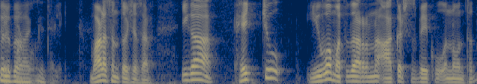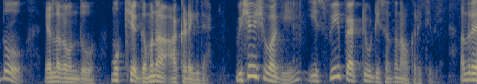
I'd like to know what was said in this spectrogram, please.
ಸುಲಭವಾಗಿ ಅಂತೇಳಿ ಭಾಳ ಸಂತೋಷ ಸರ್. ಈಗ ಹೆಚ್ಚು ಯುವ ಮತದಾರರನ್ನು ಆಕರ್ಷಿಸಬೇಕು ಅನ್ನುವಂಥದ್ದು ಎಲ್ಲರ ಒಂದು ಮುಖ್ಯ ಗಮನ ಆ ಕಡೆಗಿದೆ. ವಿಶೇಷವಾಗಿ ಈ ಸ್ವೀಪ್ ಆ್ಯಕ್ಟಿವಿಟೀಸ್ ಅಂತ ನಾವು ಕರಿತೀವಿ. ಅಂದರೆ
